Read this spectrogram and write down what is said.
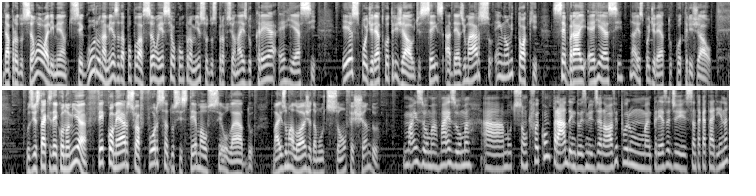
Da produção ao alimento, seguro na mesa da população, esse é o compromisso dos profissionais do CREA RS. Expo Direto Cotrijal, de 6 a 10 de março, em Não Me Toque. Sebrae RS, na Expo Direto Cotrijal. Os destaques da economia: Fê Comércio, a força do sistema ao seu lado. Mais uma loja da Multissom fechando mais uma, mais uma. A Multissom que foi comprada em 2019 por uma empresa de Santa Catarina,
